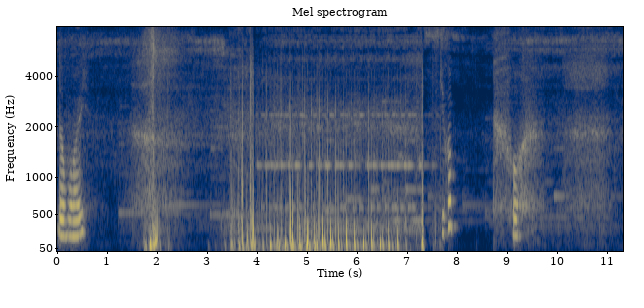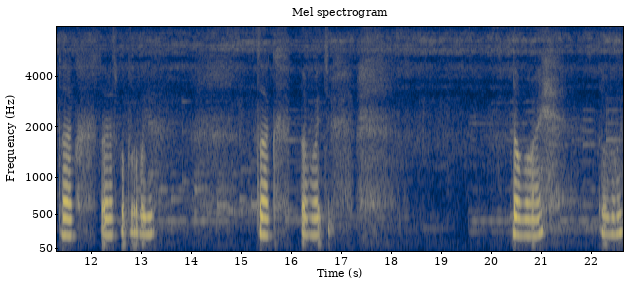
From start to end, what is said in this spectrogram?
Давай. Тихо. Фух. Так, зараз попробую. Так, давайте. Давай. Давай.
